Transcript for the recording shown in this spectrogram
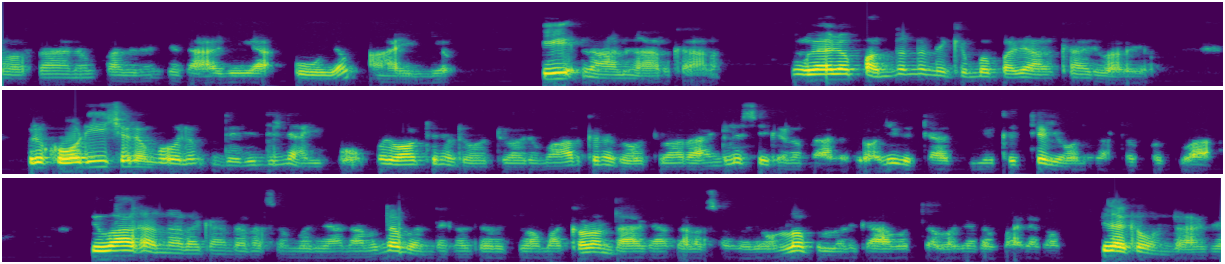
അവസാനം പതിനഞ്ച് താഴിക പൂയം ആയില്യം. ഈ നാലുകാർക്കാണ് വേഴം പന്ത്രണ്ട് നിൽക്കുമ്പോൾ പഴയ ആൾക്കാർ പറയും ഒരു കോടീശ്വരം പോലും ദരിദ്രനായി പോകും ഒരു ഓട്ടിന് തോറ്റുക ഒരു മാർക്കിന് തോറ്റുവാർ ലിസ്റ്റിൽ കിടന്നാൽ ജോലി കിട്ടാതെ കിട്ടിയ ജോലി നഷ്ടപ്പെടുക വിവാഹം നടക്കാൻ തടസ്സം വരിക നടന്ന ബന്ധങ്ങൾ തെറിക്കുക മക്കളുണ്ടാകാൻ തടസ്സം വരിക ഉള്ള പിള്ളേർക്ക് ആപത്ത് അപകടം മരണം ഇതൊക്കെ ഉണ്ടാകുക.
